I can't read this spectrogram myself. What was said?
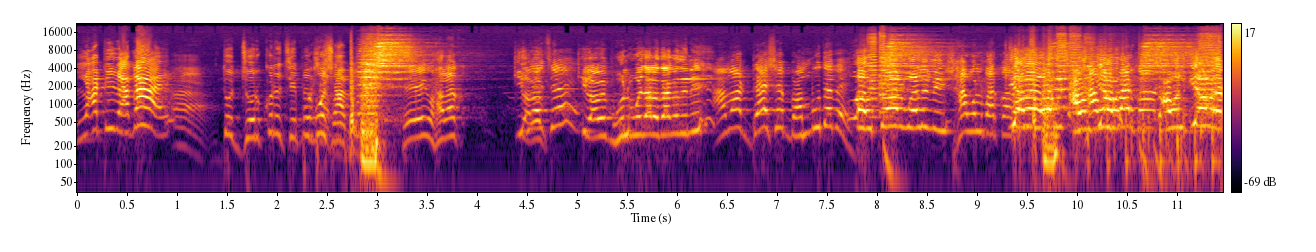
লাঠি লাগায় হ্যাঁ, তো জোর করে চেপে বসাবে। এই ভাড়া কি হবে? হয়েছে? কি হবে? ভুল বোঝালো দেখো তিনি আমার ড্যাশে বাম্বু দেবে। ও তোর বলেনি? শাবল বার কর। কি হবে? কি শাবল হবে? বার কর। কি হবে?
